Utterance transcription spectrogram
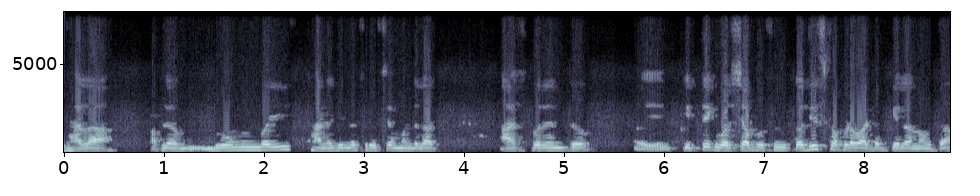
झाला आपल्या बृहमुंबई ठाणे जिल्हा सुरक्षा मंडळात आजपर्यंत. कित्येक वर्षापासून कधीच कपडा वाटप केला नव्हता.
